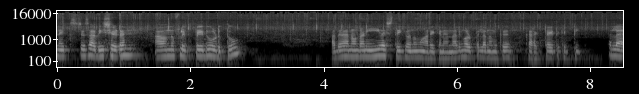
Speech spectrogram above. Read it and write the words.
നെക്സ്റ്റ് സതീഷ് ചേട്ടൻ ആ ഒന്ന് ഫ്ലിപ്പ് ചെയ്ത് കൊടുത്തു. അത് കാരണം കൊണ്ടാണ് ഈ വശത്തേക്ക് ഒന്ന് മാറിക്കണേ എന്നാലും കുഴപ്പമില്ല നമുക്ക് കറക്റ്റായിട്ട് കിട്ടി. അല്ലേ?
